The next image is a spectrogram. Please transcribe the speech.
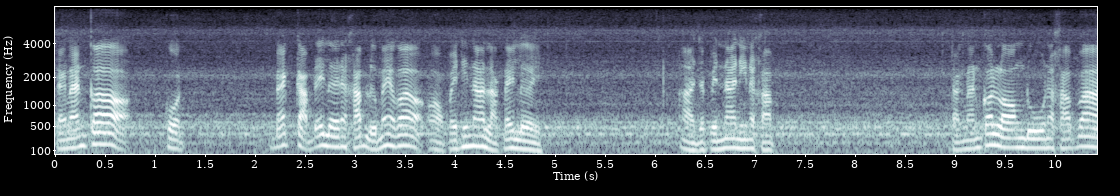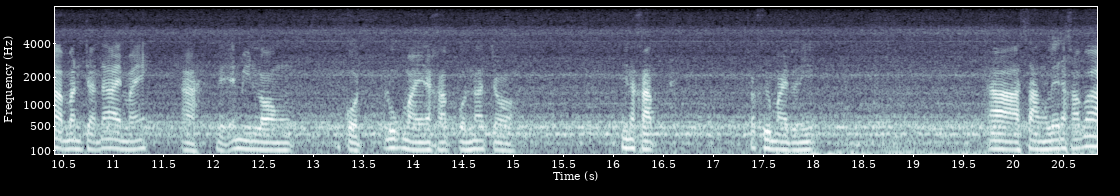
จากนั้นก็กดแบ็กกลับได้เลยนะครับ หรือไม่ก็ออกไปที่หน้าหลักได้เลย อาจจะเป็นหน้านี้นะครับ จากนั้นก็ลองดูนะครับว่ามันจะได้ไหมอะเดี๋ยวแอดมินลองกดลูกไม้นะครับบนหน้าจอ นี่นะครับ ก็คือไม้ตัวนี้ อ่าสั่งเลยนะครับว่า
